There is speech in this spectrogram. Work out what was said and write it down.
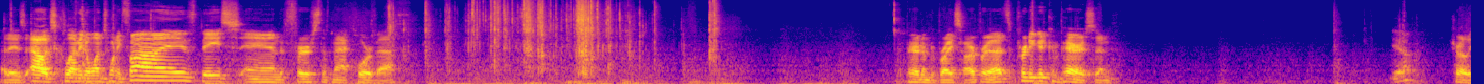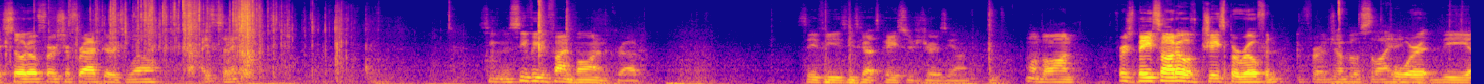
That is Alex Clemmey to 125, base and first of Matt Horvath. Compared him to Bryce Harper. That's a pretty good comparison. Yeah, Charlie Soto, first refractor as well. I'd say. See, see if we can find Vaughn in the crowd. See if he's he's got his Pacers jersey on. Come on, Vaughn. First base auto of Jace Bohrofen For a jumbo sliding. for the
